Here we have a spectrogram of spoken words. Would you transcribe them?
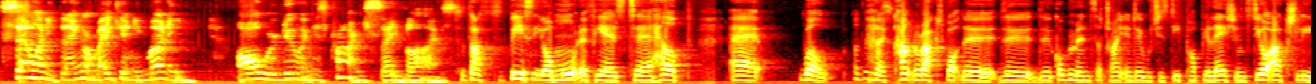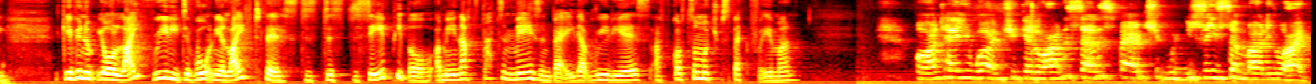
sell anything or make any money. All we're doing is trying to save lives. So that's basically your motive here is to help, uh, well, Others. counteract what the, the, the governments are trying to do, which is depopulation. So you're actually giving up your life, really devoting your life to this, to, to, to save people. I mean, that's that's amazing, Betty. That really is. I've got so much respect for you, man. Well, I tell you what, you get a lot of satisfaction when you see somebody like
